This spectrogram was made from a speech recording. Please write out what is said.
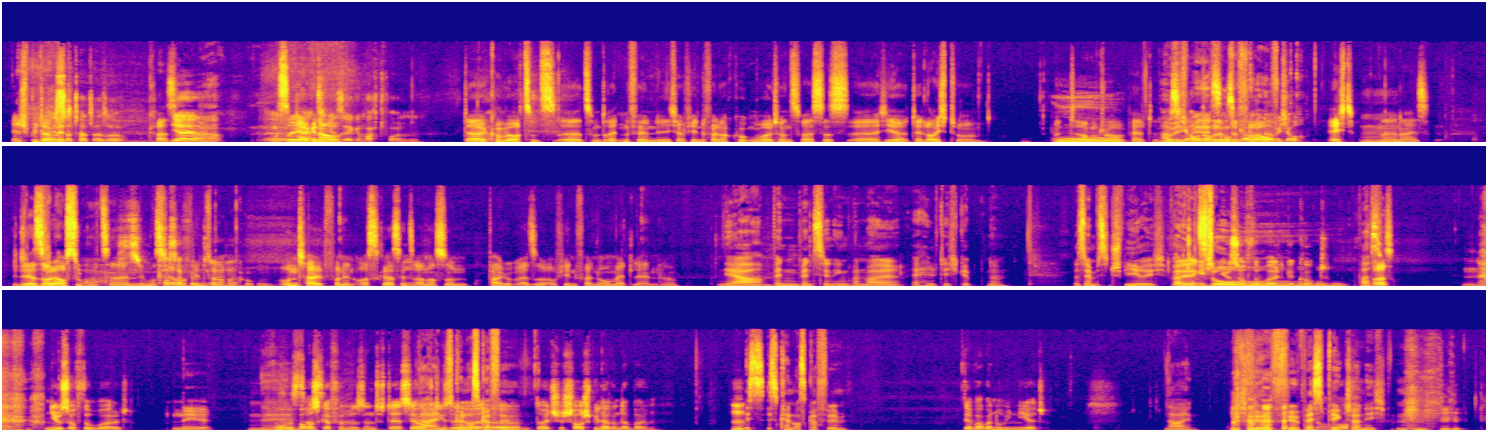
äh, Er spielt da mit. begeistert hat. Also, Krass. ja, ja. Ja. Äh, Ach so, der ja, genau. sehr gemacht, vor allem. Da Ja. kommen wir auch zum, äh, zum dritten Film, den ich auf jeden Fall noch gucken wollte, und zwar ist das äh, hier, Der Leuchtturm. Mit Uh, auch mit Robert Pattinson. Muss ich ich auch noch gucken, aber da habe ich auch. Echt? Mhm. Na, nice. Der soll auch so gut sein, das ist den muss ich auch auf jeden Film Fall sein, noch mal ne? gucken. Und halt von den Oscars jetzt Mhm. auch noch so ein paar, also auf jeden Fall Nomadland, ne? Ja, wenn es den irgendwann mal erhältlich gibt, ne? Das ist ja ein bisschen schwierig. Habt Weil ihr eigentlich so. News of the World geguckt? Was? Was? Nee. News of the World, Nee. Nee. wo wir bei das? Oscar-Filme sind. Da ist ja auch Nein, ist diese kein Oscar-Film. äh, deutsche Schauspielerin dabei. Ist, ist kein Oscar-Film. Der war aber nominiert. Nein. Nicht für, für Best. Picture nicht.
